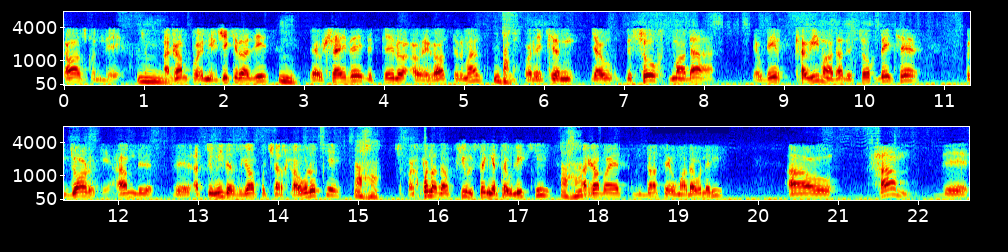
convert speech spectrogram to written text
غاز غوندي هغه په انرژي کې راځي یو شی دی د تیل او غاز ترمنځ بله ولیکن یو د سوخت ماده یو ډیر قوي ماده د سوخت دی چې په دواړو کې هم د اتومي دزګا په چرخولو کې اها چې په خپل د فیول څنګه تولید شي هغه باید داسې یو ماده ولري او هم د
